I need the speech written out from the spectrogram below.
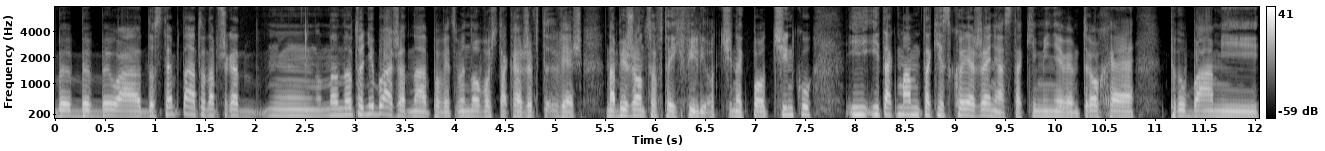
by, by była dostępna, a to na przykład, mm, no, no to nie była żadna, powiedzmy, nowość taka, że w, wiesz, na bieżąco w tej chwili, odcinek po odcinku. I, I tak mam takie skojarzenia z takimi, nie wiem, trochę próbami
